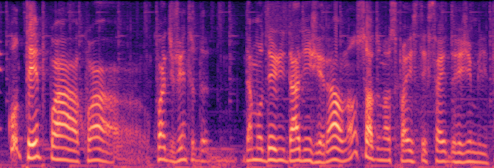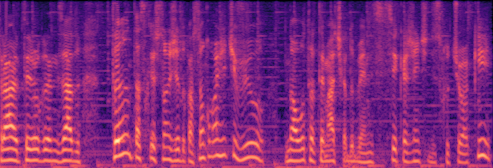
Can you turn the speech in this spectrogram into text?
E com o tempo, com, a, com, a, com o advento da, da, modernidade em geral, não só do nosso país ter saído do regime militar, ter organizado tantas questões de educação, como a gente viu na outra temática do BNCC que a gente discutiu aqui,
